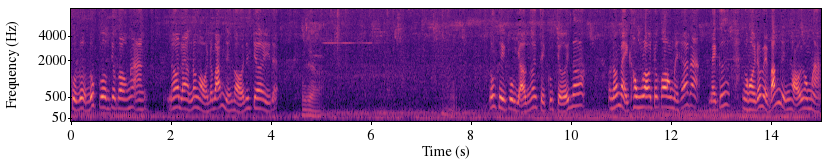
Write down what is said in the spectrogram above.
Cô đút- cơm cho con nó ăn. Nó đang nó ngồi nó bấm điện thoại nó chơi vậy đó. Dạ. Có khi cô giận á thì cô chửi nó nói mày không lo cho con mày hết á. Mày cứ ngồi đó mày bấm điện thoại không à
